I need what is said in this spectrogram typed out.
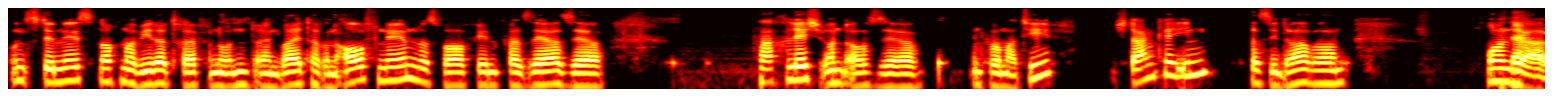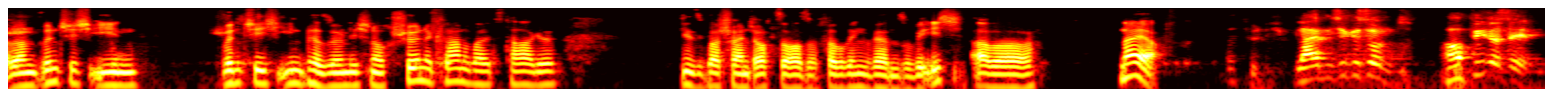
uns demnächst nochmal wieder treffen und einen weiteren aufnehmen. Das war auf jeden Fall sehr, sehr fachlich und auch sehr informativ. Ich danke Ihnen, dass Sie da waren. Und ja, dann wünsche ich Ihnen wünsche ich Ihnen persönlich noch schöne Karnevalstage die sie wahrscheinlich auch zu Hause verbringen werden, so wie ich. Aber naja. Natürlich. Bleiben Sie gesund. Auf Wiedersehen.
